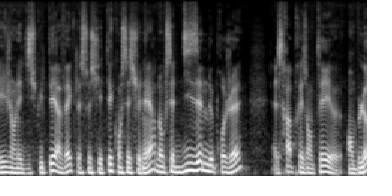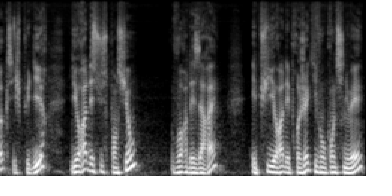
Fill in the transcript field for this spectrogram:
et j'en ai discuté avec la société concessionnaire. Donc cette dizaine de projets, elle sera présentée euh, en bloc, si je puis dire. Il y aura des suspensions, voire des arrêts, et puis il y aura des projets qui vont continuer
